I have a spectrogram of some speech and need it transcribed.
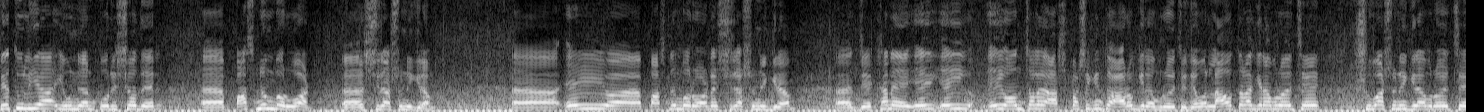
তেঁতুলিয়া ইউনিয়ন পরিষদের পাঁচ নম্বর ওয়ার্ড শিরাশুনি গ্রাম। এই পাঁচ নম্বর ওয়ার্ডের শিরাশুনি গ্রাম যেখানে এই এই এই অঞ্চলের আশপাশে কিন্তু আরও গ্রাম রয়েছে, যেমন লাউতলা গ্রাম রয়েছে, সুভাষুনি গ্রাম রয়েছে,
